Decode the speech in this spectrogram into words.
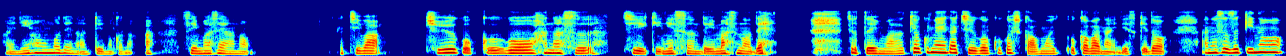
あれ、日本語でなんていうのかな？あ、すいません。あの、うちは中国語を話す地域に住んでいますので、ちょっと今、曲名が中国語しか思い浮かばないんですけど、あの、鈴木の、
